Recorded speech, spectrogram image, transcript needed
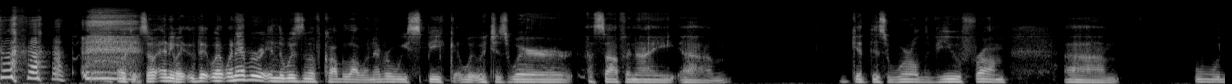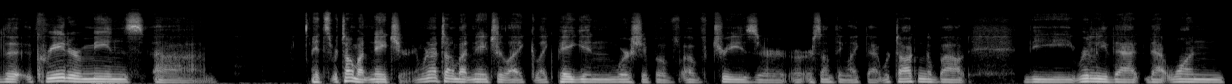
okay so anyway the, whenever in the wisdom of kabbalah whenever we speak which is where asaf and i um, get this world view from um, the creator means um, it's we're talking about nature and we're not talking about nature like like pagan worship of of trees or or, or something like that. We're talking about the really that that one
